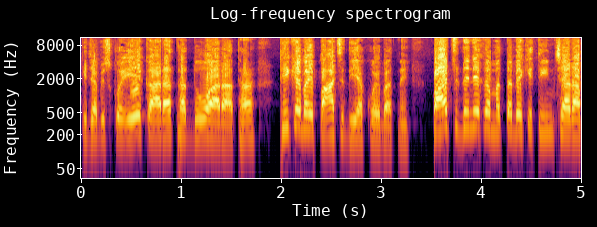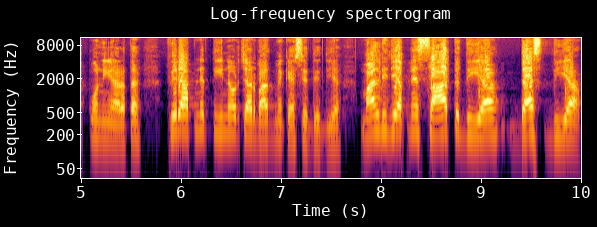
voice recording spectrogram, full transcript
कि जब इसको एक आ रहा था, दो आ रहा था, ठीक है भाई, पाँच दिया, कोई बात नहीं। पाँच देने का मतलब है कि तीन चार आपको नहीं आ रहा था। फिर आपने तीन और चार बाद में कैसे दे दिया? मान लीजिए आपने सात दिया, दस दिया,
